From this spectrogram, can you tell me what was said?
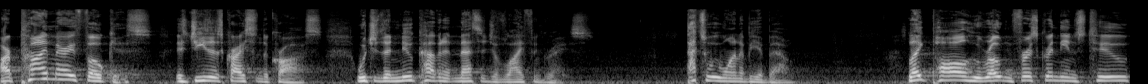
Our primary focus is Jesus Christ and the cross, which is a new covenant message of life and grace. That's what we want to be about. Like Paul, who wrote in 1 Corinthians 2,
